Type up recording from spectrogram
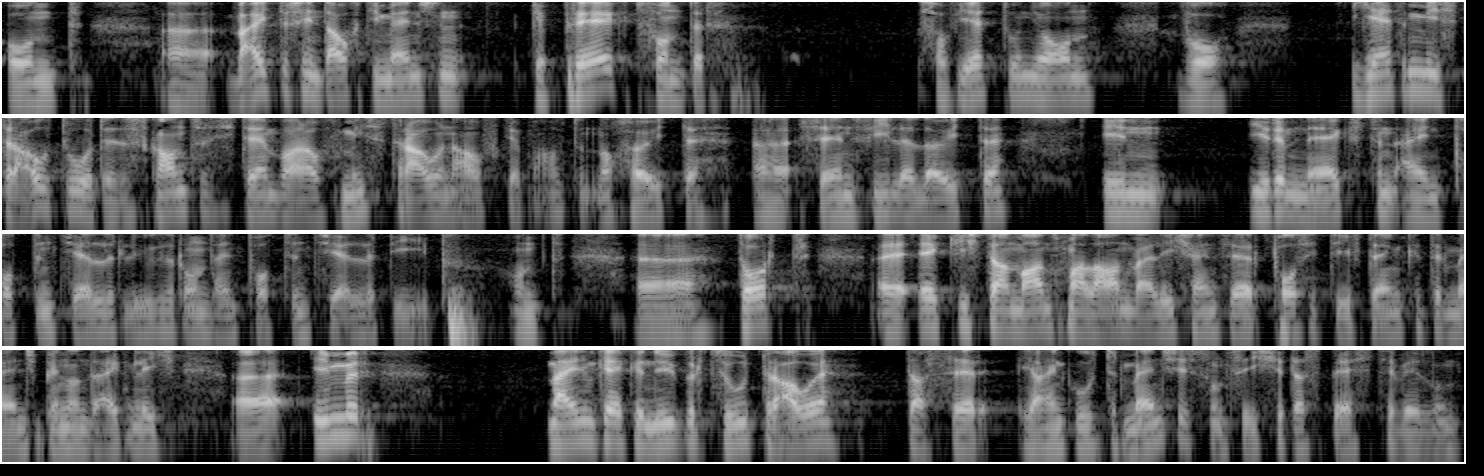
Und weiter sind auch die Menschen geprägt von der Sowjetunion, wo jedem misstraut wurde. Das ganze System war auf Misstrauen aufgebaut und noch heute sehen viele Leute in ihrem Nächsten ein potenzieller Lüger und ein potenzieller Dieb. Und äh, dort äh, ecke ich dann manchmal an, weil ich ein sehr positiv denkender Mensch bin und eigentlich äh, immer meinem Gegenüber zutraue, dass er ja ein guter Mensch ist und sicher das Beste will und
